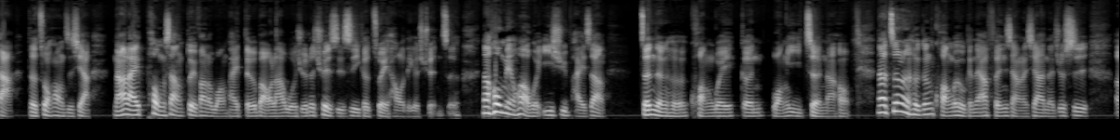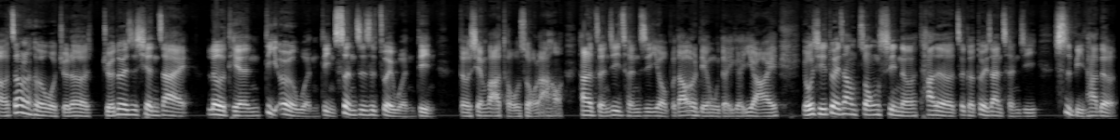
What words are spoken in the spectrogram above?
大的状况之下，拿来碰上对方的王牌德保拉，我觉得确实是一个最好的一个选择。那后面的话，我会依序排上曾仁和、狂威跟王溢正，然后那曾仁和跟狂威，我跟大家分享一下呢，就是呃曾仁和，我觉得绝对是现在乐天第二稳定，甚至是最稳定。的先发投手啦，哈，他的整季成绩有不到二点五的一个 ERA，尤其对上中信呢，他的这个对战成绩是比他的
